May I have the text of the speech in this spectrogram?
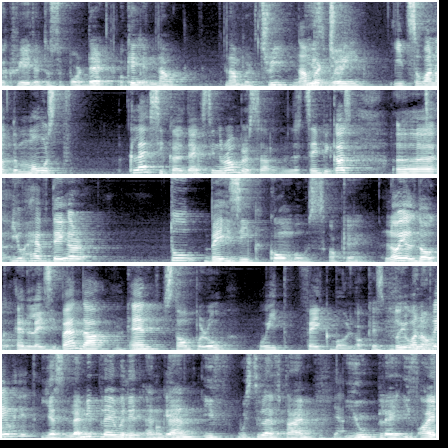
a creator to support there. Okay, and now number three. Number three, it's one of the most classical decks in Rumblestar. Let's say, because uh, you have there two basic combos: okay. Loyal Dog and Lazy Panda, Okay. and Stomperoo with Fake Ball. Okay. Do you want to know- play with it? Yes, let me play with it, and Okay. then if we still have time, Yeah. you play. If I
